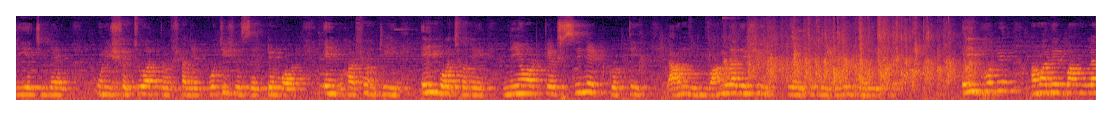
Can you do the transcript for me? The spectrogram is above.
দিয়েছিলেন উনিশশো চুয়াত্তর সালের পঁচিশে সেপ্টেম্বর, এই ভাষণটি এই বছরে নিউ ইয়র্কের সিনেট কর্তৃক বাংলাদেশি এইভাবে আমাদের বাংলা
